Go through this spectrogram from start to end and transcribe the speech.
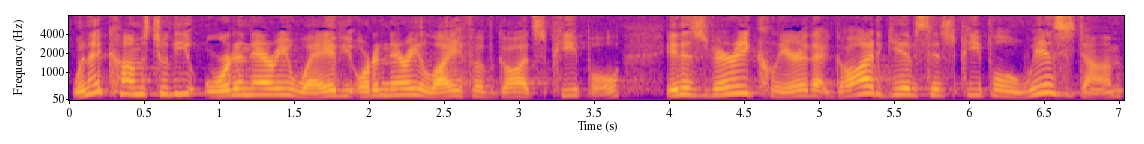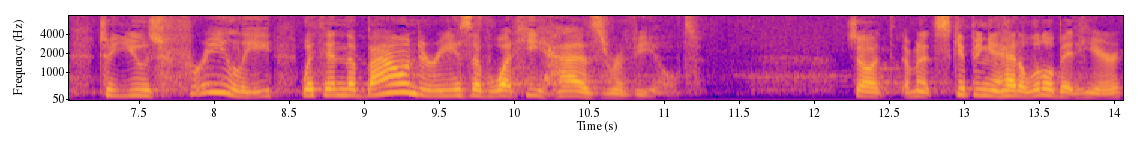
When it comes to the ordinary way, the ordinary life of God's people, it is very clear that God gives his people wisdom to use freely within the boundaries of what he has revealed. So I'm skipping ahead a little bit here.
